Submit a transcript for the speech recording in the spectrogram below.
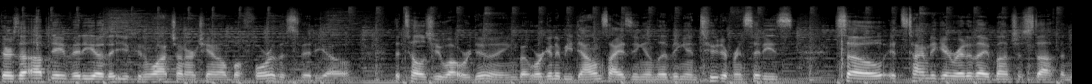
There's an update video that you can watch on our channel before this video that tells you what we're doing, but we're gonna be downsizing and living in two different cities. So it's time to get rid of a bunch of stuff and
